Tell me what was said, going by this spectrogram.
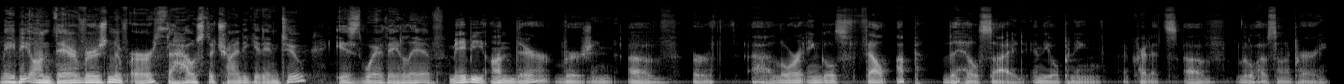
Maybe on their version of Earth, the house they're trying to get into is where they live. maybe on their version of earth uh, laura ingalls fell up the hillside in the opening credits of little house on the prairie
